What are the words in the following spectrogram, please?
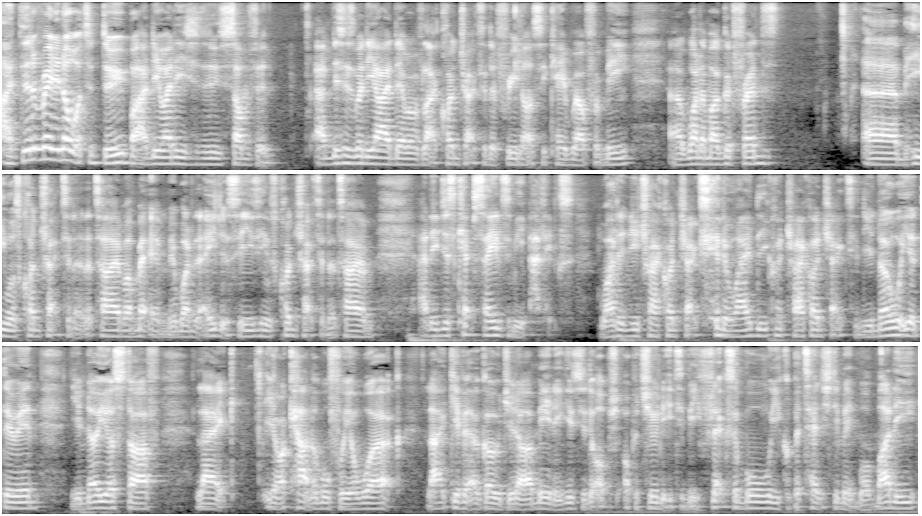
I didn't really know what to do, but I knew I needed to do something. And this is when the idea of like contracting and freelancing came around for me. Uh, one of my good friends, Um, he was contracted at the time. I met him in one of the agencies. He was contracted at the time, and he just kept saying to me, "Alex, why didn't you try contracting? Why didn't you try contracting? You know what you're doing. You know your stuff. Like you're accountable for your work. Like give it a go. Do you know what I mean? It gives you the op- opportunity to be flexible. You could potentially make more money.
